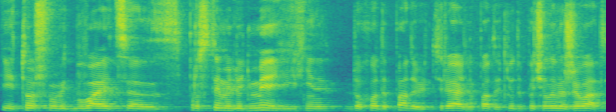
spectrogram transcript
і то, що відбувається з простими людьми, їхні доходи падають, реально падають. Люди почали виживати.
